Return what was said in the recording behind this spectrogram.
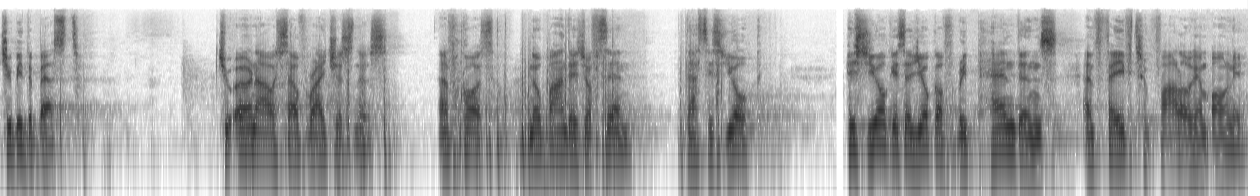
to be the best, to earn our self righteousness, and of course, no bondage of sin. That's his yoke. His yoke is a yoke of repentance and faith to follow him only.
